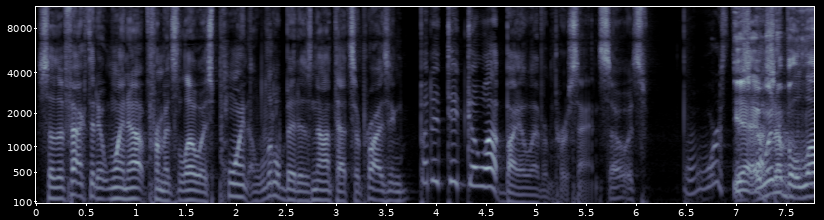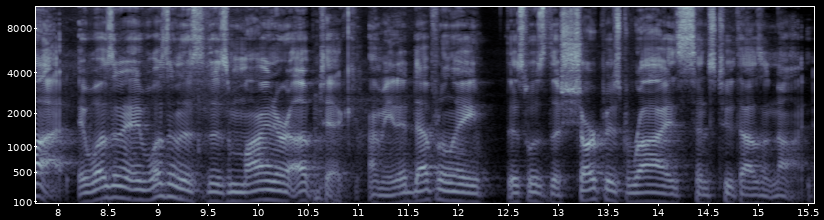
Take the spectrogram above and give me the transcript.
So the fact that it went up from its lowest point a little bit is not that surprising, but it did go up by 11%. So it's worth. Yeah, it went up a lot. It wasn't. It wasn't this this minor uptick. I mean, it definitely. This was the sharpest rise since 2009.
